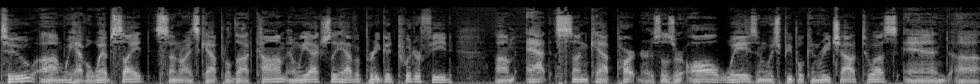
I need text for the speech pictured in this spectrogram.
to. Um, we have a website, sunrisecapital.com, and we actually have a pretty good Twitter feed um, at Suncap Partners. Those are all ways in which people can reach out to us, and uh,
